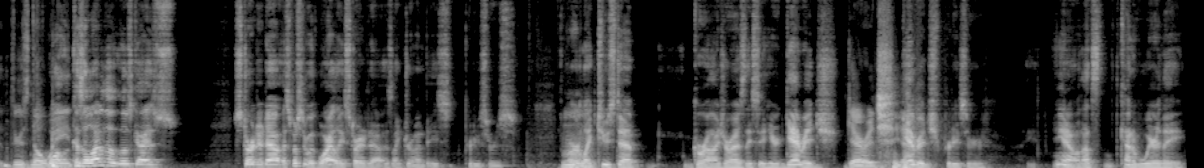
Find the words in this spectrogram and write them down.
there's no way. Well, because a lot of tho- those guys started out, especially with Wiley, started out as like drum and bass producers. or Hmm. like two step garage, or as they say here, garage, garage. Yeah. garage producer. You know, that's kind of where they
